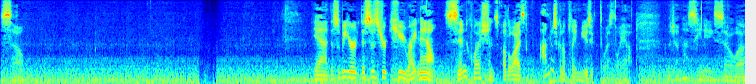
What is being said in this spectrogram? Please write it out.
So. Yeah, this will be your this is your cue right now. Send questions. Otherwise, I'm just gonna play music the rest of the way out, which I'm not seeing any. So, uh,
